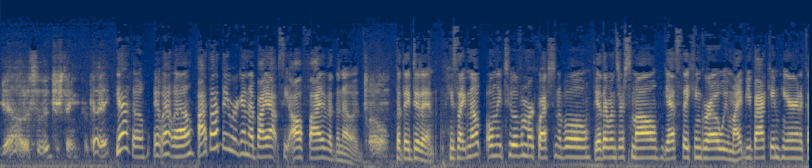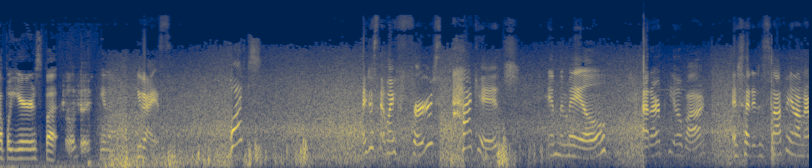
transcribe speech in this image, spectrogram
yeah, this is interesting. Okay. Yeah, so it went well. I thought they were gonna biopsy all five of the nodes. Oh. But they didn't. He's like, nope, only two of them are questionable. The other ones are small. Yes, they can grow. We might be back in here in a couple years, but. Okay. You know. You guys. What? I just got my first package in the mail at our P.O. box. I decided to stop in on our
